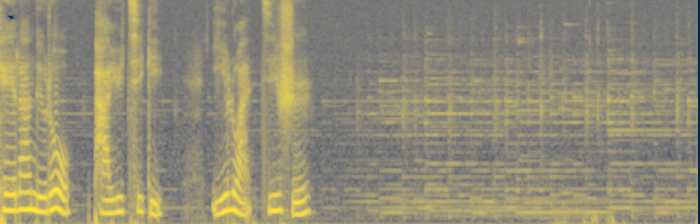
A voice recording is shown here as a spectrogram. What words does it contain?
계란으로바유치기 이卵击石。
